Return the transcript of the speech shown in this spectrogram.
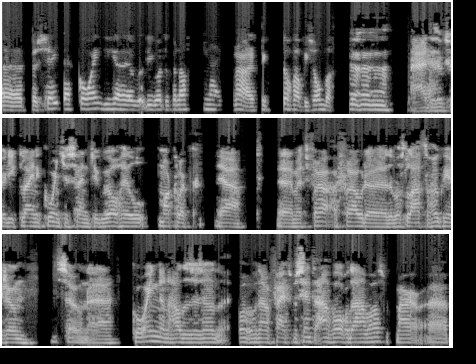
uh, Peseta coin, die, die wordt er vanaf Nee. Nou, dat vind ik toch wel bijzonder. Uh, ja, het is ook zo, die kleine kontjes zijn natuurlijk wel heel makkelijk, ja, uh, met fra fraude. Er was laatst nog ook weer zo'n zo'n uh, coin, dan hadden ze zo'n, of nou 50% aanval gedaan was, maar een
